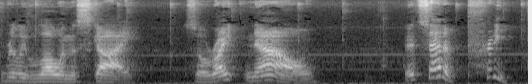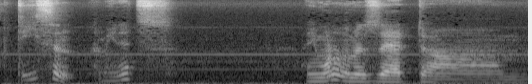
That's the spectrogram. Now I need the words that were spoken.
really low in the sky, so right now, it's at a pretty decent. I mean, it's. I mean, one of them is at um,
